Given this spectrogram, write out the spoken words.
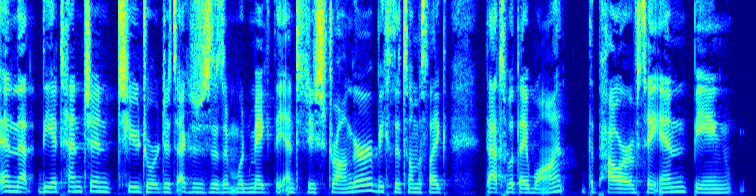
and that the attention to George's exorcism would make the entity stronger because it's almost like that's what they want. The power of Satan being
